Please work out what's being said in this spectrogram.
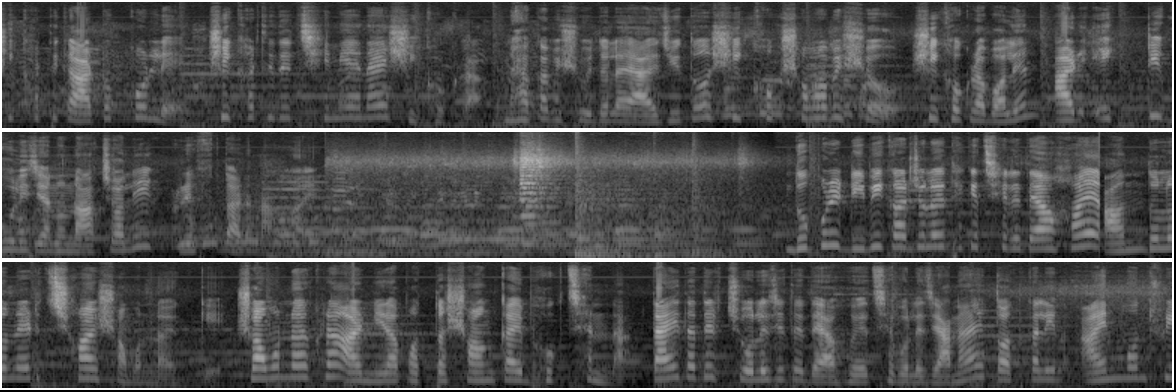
শিক্ষার্থীকে আটক করলে শিক্ষার্থীদের ছিনিয়ে নেয় শিক্ষকরা। ঢাকা বিশ্ববিদ্যালয়ে আয়োজিত শিক্ষক সমাবেশেও শিক্ষকরা বলেন, আর একটি গুলি যেন না চলে, গ্রেফতার না হয়। দুপুরে ডিবি কার্যালয় থেকে ছেড়ে দেওয়া হয় আন্দোলনের ছয় সমন্বয়ককে। সমন্বয়করা আর নিরাপত্তা শঙ্কায় ভুগছেন না। তাই তাদের চলে যেতে দেওয়া হয়েছে বলে জানায় তৎকালীন আইনমন্ত্রী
